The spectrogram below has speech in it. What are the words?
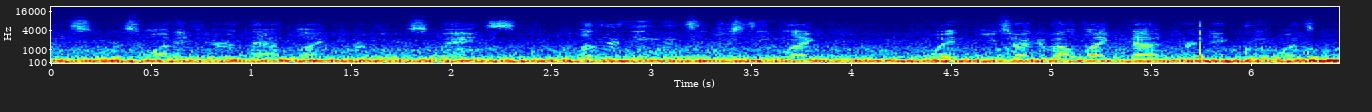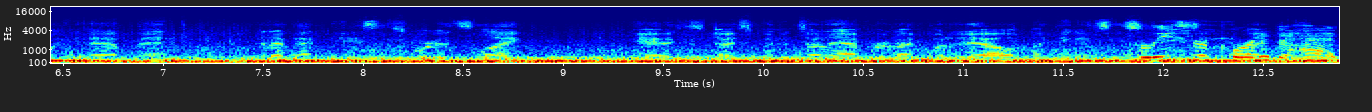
consumers want if you're in that like review space. Other thing that's interesting, like when you talk about like not predicting what's going to happen, and I've had cases where it's like, yeah, I spent a ton of effort, I put it out, I think it's this Police amazing, reported like, ahead.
